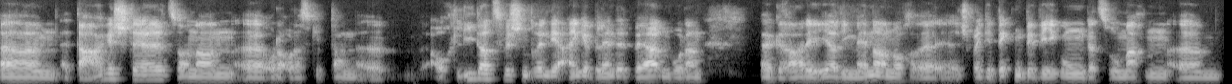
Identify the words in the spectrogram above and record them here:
ähm, dargestellt, sondern äh, oder, oder es gibt dann äh, auch Lieder zwischendrin, die eingeblendet werden, wo dann äh, gerade eher die Männer noch äh, entsprechende Beckenbewegungen dazu machen ähm,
